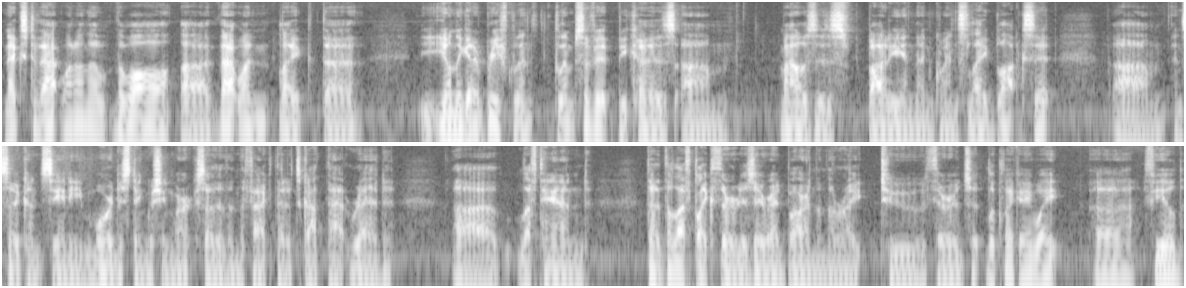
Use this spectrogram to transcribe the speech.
next to that one on the, the wall. Uh that one like the you only get a brief glin- glimpse of it because um miles's body and then gwen's leg blocks it. Um, and so I couldn't see any more distinguishing marks other than the fact that it's got that red uh, left hand. The the left like third is a red bar, and then the right two thirds look like a white uh, field.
